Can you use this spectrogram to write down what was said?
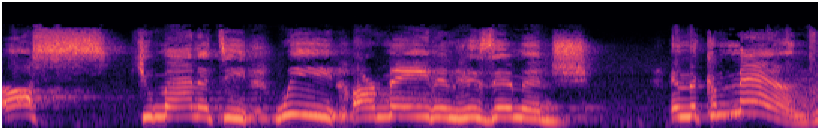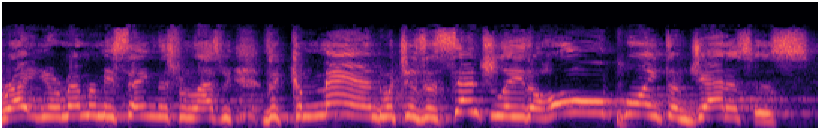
us, humanity. We are made in His image. And the command, right? You remember me saying this from last week. The command, which is essentially the whole point of Genesis,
